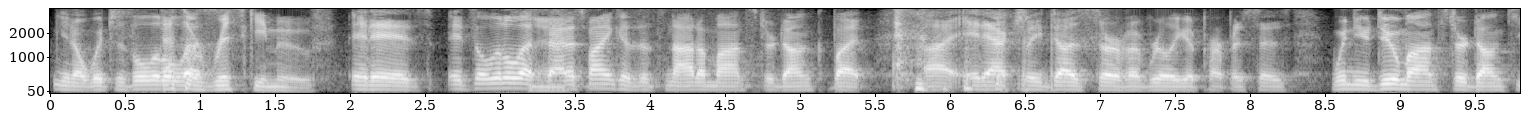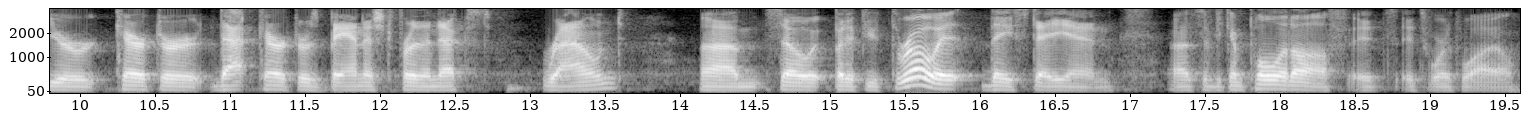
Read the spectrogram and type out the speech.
you know which is a little That's less a risky move. It is. It's a little less satisfying because it's not a monster dunk, but uh, it actually does serve a really good purpose. Is when you do monster dunk, your character that character is banished for the next round. Um, so, but if you throw it, they stay in. Uh, so if you can pull it off, it's it's worthwhile.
